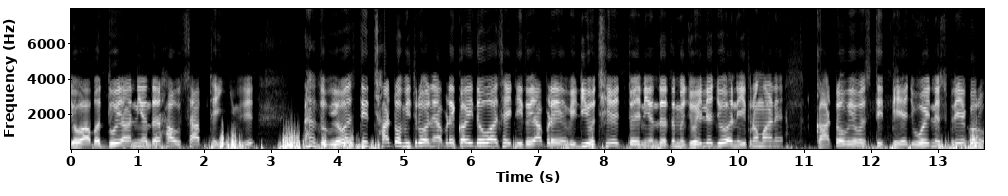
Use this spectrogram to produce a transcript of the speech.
જો આ બધું આની અંદર હાવ સાફ થઈ ગયું છે. તો વ્યવસ્થિત છાંટો મિત્રો, અને આપણે કઈ દવા છાંટી તો એ આપણે વીડિયો છે જ, તો એની અંદર તમે જોઈ લેજો. અને એ પ્રમાણે ઘાટો વ્યવસ્થિત ભેજ હોય ને સ્પ્રે કરો,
